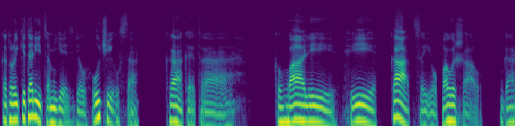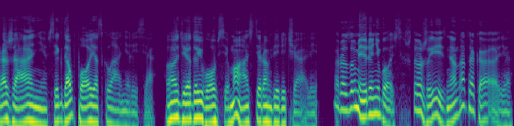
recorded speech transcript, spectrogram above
который китарицам ездил, учился. Как это? Квали, фи, кацию повышал. Горожане всегда в пояс кланялись, а деда и вовсе мастером величали. Разумели, небось, что жизнь она такая.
